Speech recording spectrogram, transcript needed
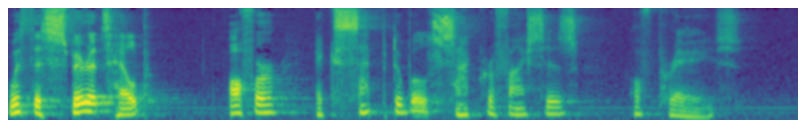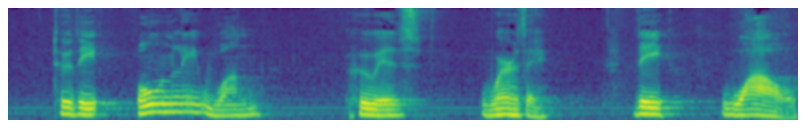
with the Spirit's help, offer acceptable sacrifices of praise to the only one who is worthy. The wow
